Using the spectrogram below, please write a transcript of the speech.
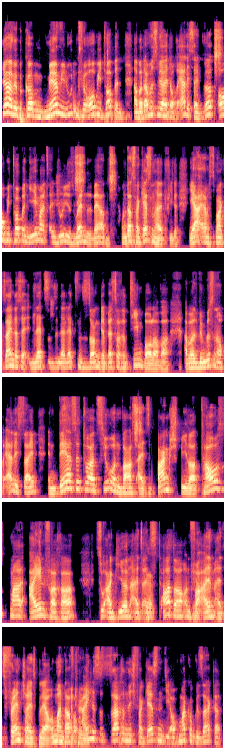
Ja, wir bekommen mehr Minuten für Obi Toppin. Aber da müssen wir halt auch ehrlich sein. Wird Obi Toppin jemals ein Julius Randle werden? Und das vergessen halt viele. Ja, es mag sein, dass er in, letzten, in der letzten Saison der bessere Teamballer war. Aber wir müssen auch ehrlich sein, in der Situation war es als Bankspieler tausendmal einfacher, zu agieren als als Starter und vor allem als Franchise-Player. Und man darf Natürlich. auch eine Sache nicht vergessen, die auch Marco gesagt hat.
